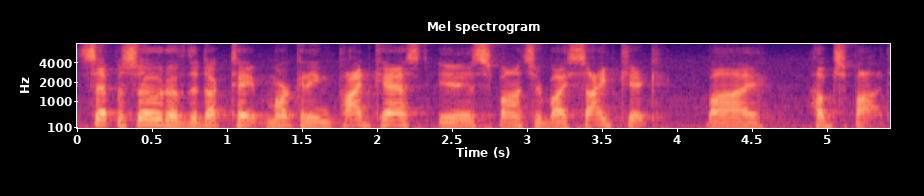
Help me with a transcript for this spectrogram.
This episode of the Duct Tape Marketing Podcast is sponsored by Sidekick by HubSpot.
